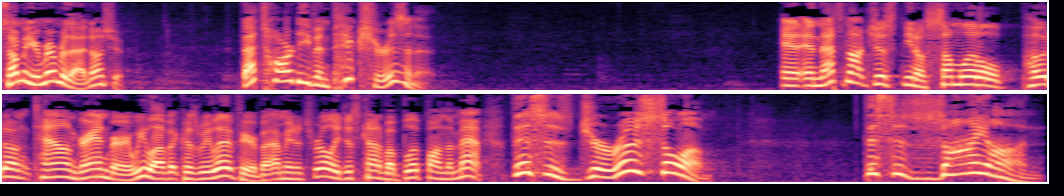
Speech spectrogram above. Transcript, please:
Some of you remember that, don't you? That's hard to even picture, isn't it? And, and that's not just, you know, some little podunk town, Granbury. We love it because we live here, but I mean, it's really just kind of a blip on the map. This is Jerusalem. This is Zion.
